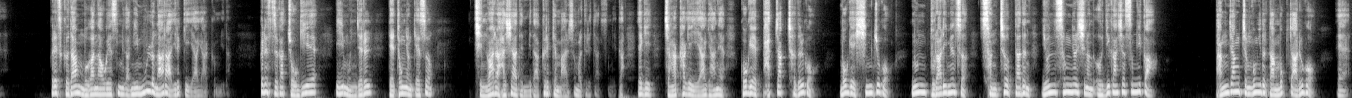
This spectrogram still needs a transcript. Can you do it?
그래서 그 다음 뭐가 나오겠습니까 니 물러나라 이렇게 이야기할 겁니다. 그래서 제가 조기에 이 문제를 대통령께서 진화를 하셔야 됩니다. 그렇게 말씀을 드렸지 않습니까 여기 정확하게 이야기하네 고개 바짝 쳐들고 목에 힘주고 눈 부라리면서 선처 없다던 윤석열 씨는 어디 가셨습니까 당장 전공의들 다 목 자르고 예.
